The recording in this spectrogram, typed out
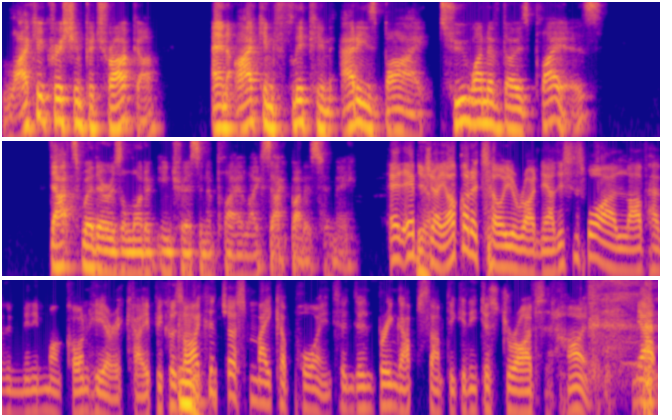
like a Christian Petracca, and I can flip him at his buy to one of those players. That's where there is a lot of interest in a player like Zak Butters for me. And MJ, I've got to tell you right now, this is why I love having Minimonk on here, okay? Because Mm. I can just make a point and then bring up something and he just drives it home. now,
